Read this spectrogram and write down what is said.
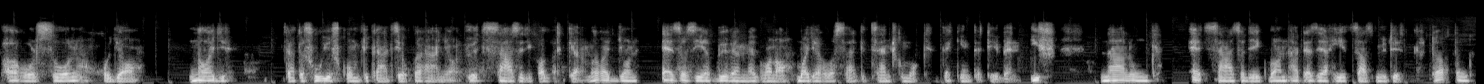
arról szól, hogy a nagy, tehát a súlyos komplikációk aránya 5% alatt kell maradjon. Ez azért bőven megvan a magyarországi centrumok tekintetében is. Nálunk 1%-ban, hát 1700 műtétnél tartunk,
